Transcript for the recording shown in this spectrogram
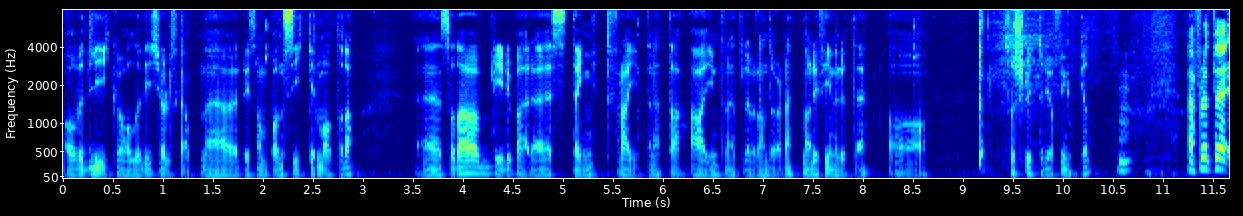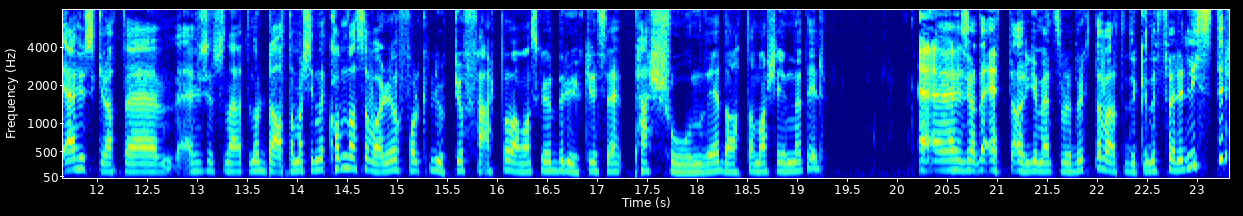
og vedlikeholde de kjøleskapene liksom på en sikker måte. da. Eh, så da blir de bare stengt fra internett da, av internettleverandørene når de finner ut det. Og så slutter de å funke. da. Ja, for eh, jeg husker at, jeg husker sånn at når datamaskinene kom, da, så var det jo folk lurte jo fælt på hva man skulle bruke disse personlige datamaskinene til. Eh, Jeg husker at Et argument som ble brukt, da, var at du kunne føre lister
